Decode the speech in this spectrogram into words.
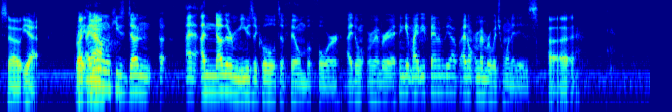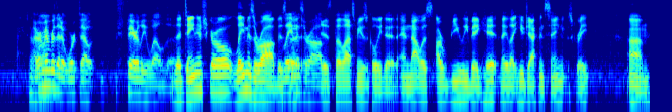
So yeah, right I, now, I know he's done uh, a, another musical to film before. I don't remember. I think it might be Phantom of the Opera. I don't remember which one it is. uh, don't I remember that it worked out fairly well though. the Danish girl Les Miserables is Les the Miserables. is the last musical he did, and that was a really big hit. They let Hugh Jackman sing; it was great. Um,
